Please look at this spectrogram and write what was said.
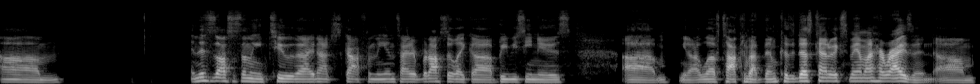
Um, and this is also something too that I not just got from the insider, but also like uh, BBC News. Um, you know, I love talking about them because it does kind of expand my horizon. Um,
